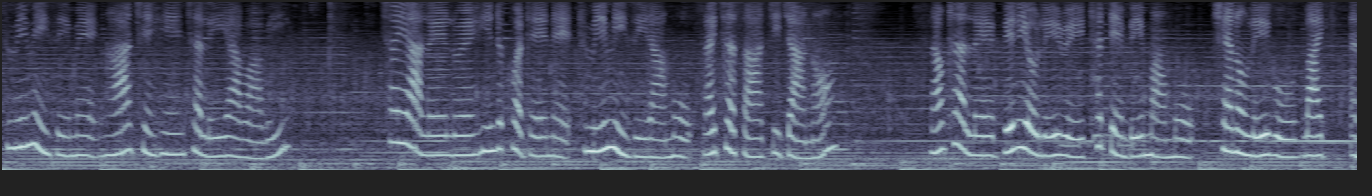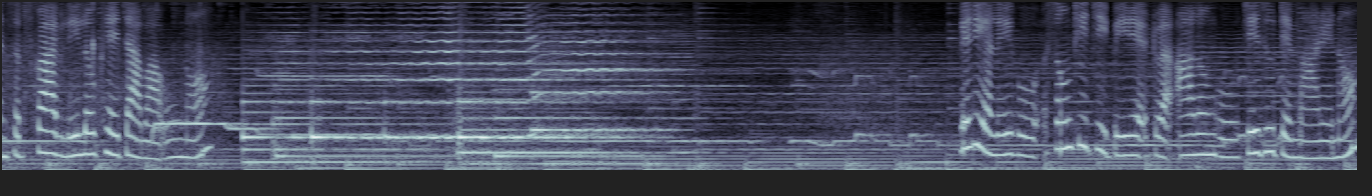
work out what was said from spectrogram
ခမင်းမြင်စီမဲ့ငါးချင်ဟင်းချက်လေးရပါပြီချက်ရလဲလွယ်ဟင်းတစ်ခွက်သေးနဲ့ခမင်းမြင်စီတာမို့လိုက်ချက်စားကြည့်ကြနော် နောက်ထပ်လဲဗီဒီယိုလေးတွေထပ်တင်ပေးမှာမို့ channel လေးကို like and subscribe လေးလုပ်ခဲ့ကြပါဦးနော်ဗီဒီယိုလေးကိုအဆုံးထိကြည့်ပေးတဲ့အတွက်အားလုံးကိုကျေးဇူးတင်ပါတယ်နော်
